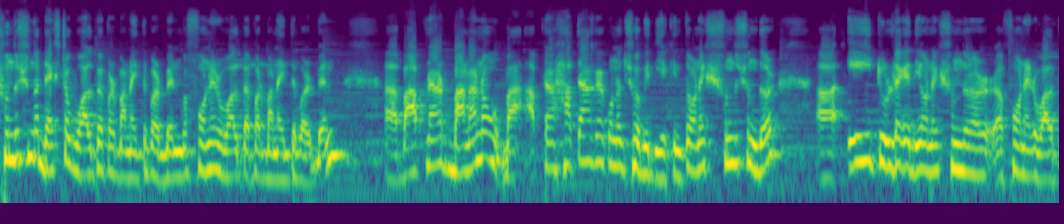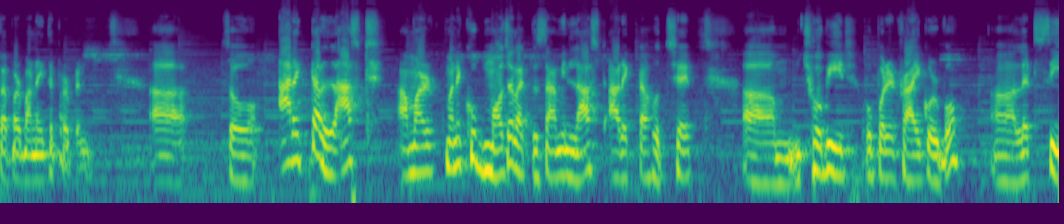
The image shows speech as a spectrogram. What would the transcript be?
সুন্দর সুন্দর ডেস্কটপ ওয়ালপেপার বানাইতে পারবেন বা ফোনের ওয়ালপেপার বানাইতে পারবেন। বা আপনার বানানো বা আপনার হাতে আঁকা কোনো ছবি দিয়ে কিন্তু অনেক সুন্দর সুন্দর এই টুলটাকে দিয়ে অনেক সুন্দর ফোনের ওয়ালপেপার বানাইতে পারবেন। সো আরেকটা লাস্ট আমার মানে খুব মজা লাগতেছে, আমি লাস্ট আরেকটা হচ্ছে ছবির উপরে ট্রাই করব। লেট সি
